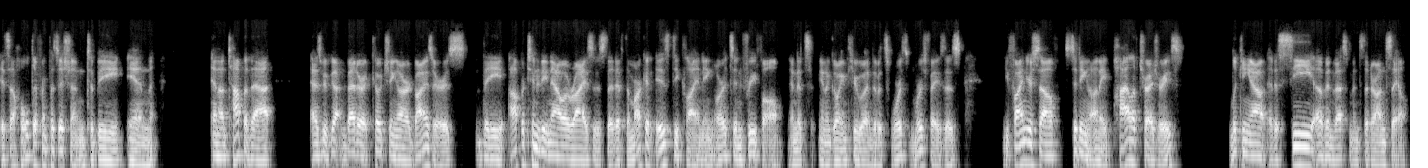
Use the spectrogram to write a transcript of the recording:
it's a whole different position to be in. And on top of that, as we've gotten better at coaching our advisors, the opportunity now arises that if the market is declining or it's in free fall and it's you know going through one of its worst worst phases, you find yourself sitting on a pile of treasuries, looking out at a sea of investments that are on sale.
